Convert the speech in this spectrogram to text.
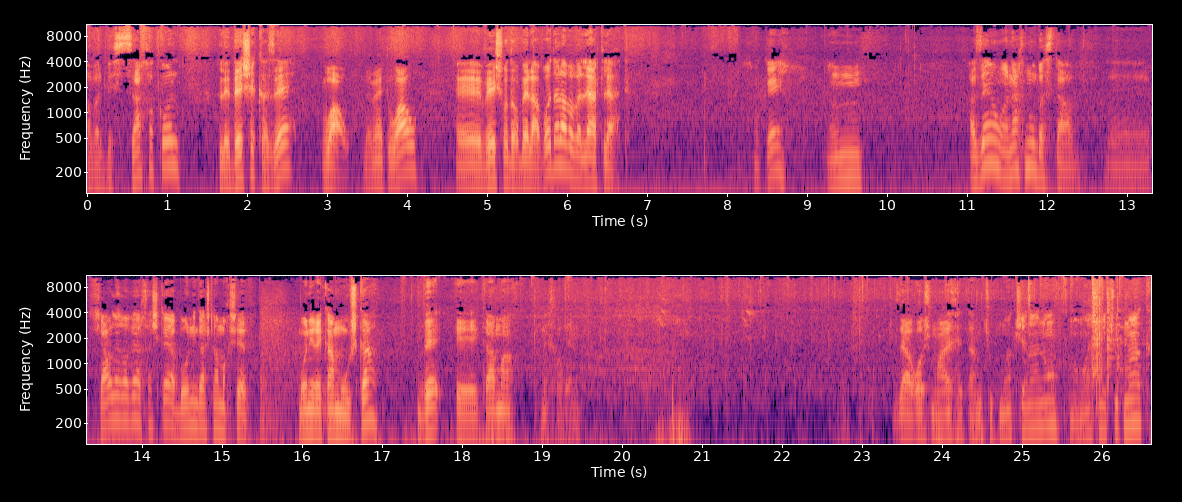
אבל בסך הכל לדשא כזה, וואו, באמת וואו, ויש עוד הרבה לעבוד עליו, אבל לאט לאט. אוקיי? אמ, אז זהו, אנחנו בסתיו. אה, אפשר לרווח השקיה, בואו ניגש למחשב. בואו נראה כמה הוא הושקע וכמה נכוון. זה הראש מערכת המצ'וקמק שלנו, ממש מצ'וקמק.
